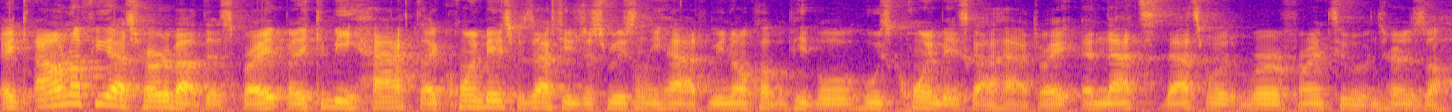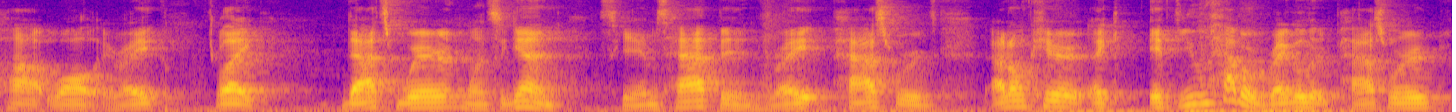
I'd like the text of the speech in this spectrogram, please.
it, I don't know if you guys heard about this, right? But it can be hacked. Like Coinbase was actually just recently hacked. We know a couple people whose Coinbase got hacked, right? And that's that's what we're referring to in terms of hot wallet, right? Like That's where once again scams happen, right? Passwords. I don't care. Like if you have a regular password,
